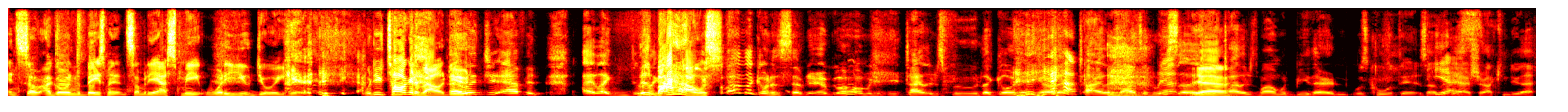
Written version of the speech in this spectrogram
and so I go in the basement and somebody asks me, "What are you doing here? What are you talking about, that dude? legit happened. I like This is like, my I'm- house." I'm not going to seminary. I'm going home and eat Tyler's food, like go hang out Yeah. at Tyler's house. And Yeah. Lisa, Yeah. Tyler's mom, would be there and was cool with it. So I was like, yeah, sure, I can do that.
